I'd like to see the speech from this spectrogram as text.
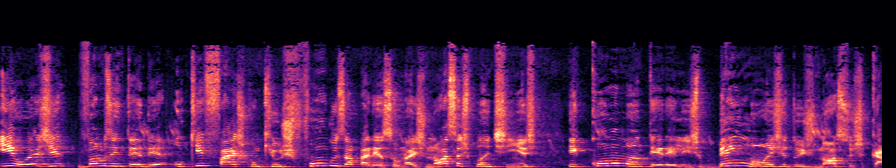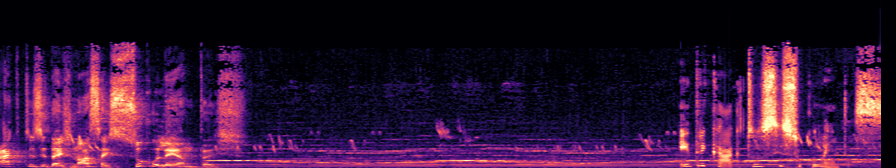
E hoje vamos entender o que faz com que os fungos apareçam nas nossas plantinhas e como manter eles bem longe dos nossos cactos e das nossas suculentas. Entre Cactos e Suculentas.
